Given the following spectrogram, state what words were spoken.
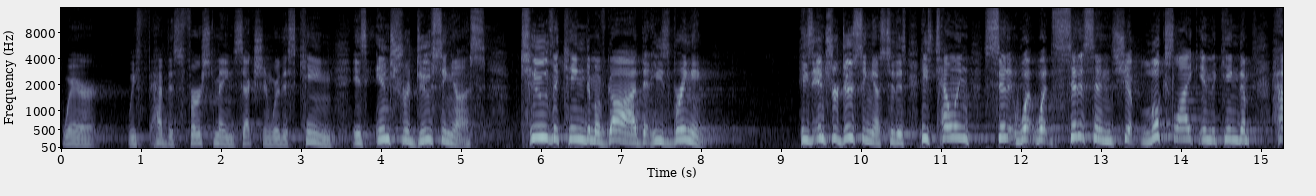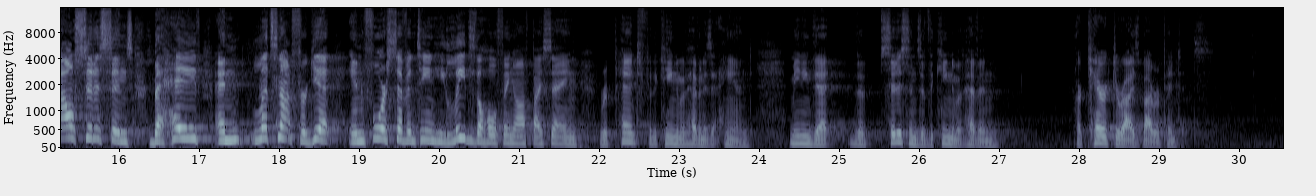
where we have this first main section where this king is introducing us to the kingdom of God that he's bringing. He's introducing us to this. He's telling what, what citizenship looks like in the kingdom, how citizens behave. And let's not forget, in 417, he leads the whole thing off by saying, Repent, for the kingdom of heaven is at hand. Meaning that the citizens of the kingdom of heaven are characterized by repentance.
